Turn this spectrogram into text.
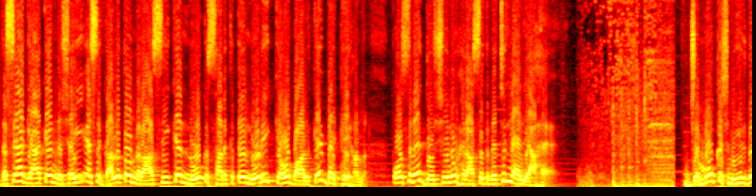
ਦੱਸਿਆ ਗਿਆ ਕਿ ਨਸ਼ਈ ਇਸ ਗੱਲ ਤੋਂ ਨਾਰਾਜ਼ ਸੀ ਕਿ ਲੋਕ ਸੜਕ ਤੇ ਲੋਹੜੀ ਕਿਉਂ ਬਾਲ ਕੇ ਬੈਠੇ ਹਨ। ਪੁਲਿਸ ਨੇ ਦੋਸ਼ੀ ਨੂੰ ਹਿਰਾਸਤ ਵਿੱਚ ਲੈ ਲਿਆ ਹੈ। ਜੰਮੂ ਕਸ਼ਮੀਰ ਦੇ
